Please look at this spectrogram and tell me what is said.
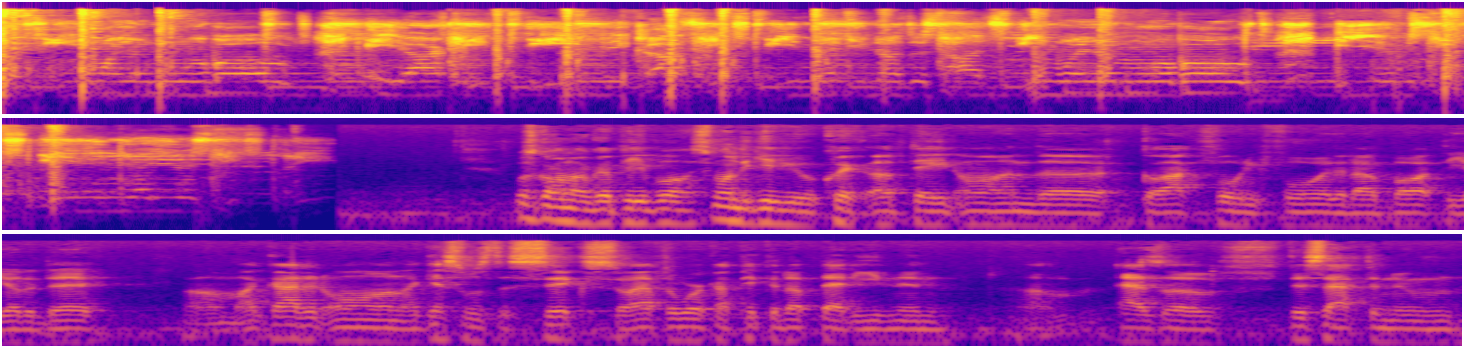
14, what you know about? AR-15, the class 16. Ready now to start steam, what you know about? BM-16, yeah, you What's going on, good people? I just wanted to give you a quick update on the Glock 44 that I bought the other day. Um, I got it on, I guess it was the 6th, so after work I picked it up that evening. Um, as of this afternoon,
